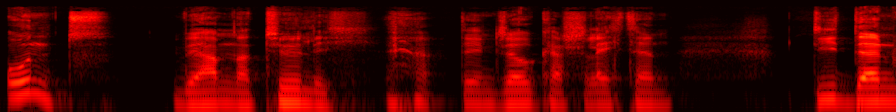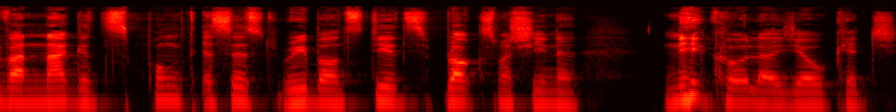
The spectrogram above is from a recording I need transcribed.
Und wir haben natürlich den Joker schlechthin, die Denver Nuggets, Punkt, Assist, Rebound, Steals, Blocksmaschine, Nikola Jokic,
